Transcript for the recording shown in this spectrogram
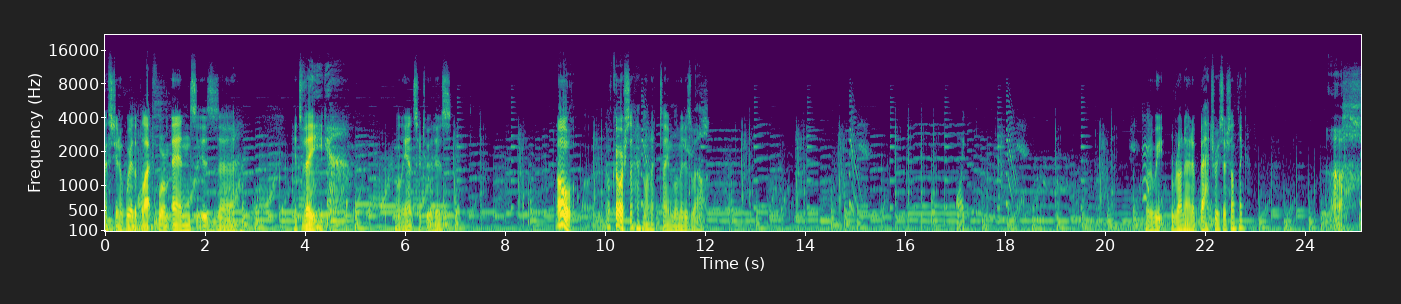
Question of where the platform ends is, uh, it's vague. Well, the answer to it is... Oh, of course, I'm on a time limit as well. What do we run out of batteries or something? Ugh.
